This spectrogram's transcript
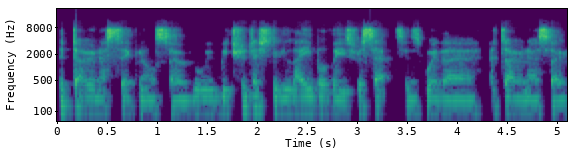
the donor signal. So, we, we traditionally label these receptors with a, a donor. So,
